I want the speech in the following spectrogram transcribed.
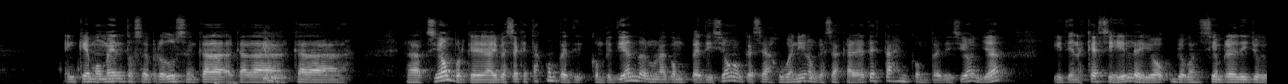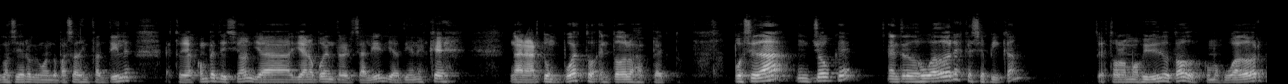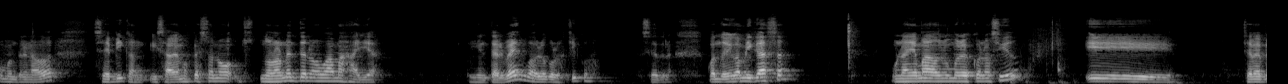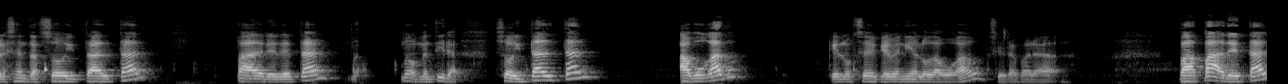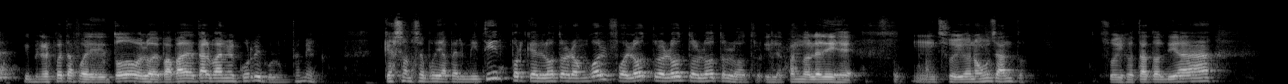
en qué momento se produce cada, cada, cada, cada acción, porque hay veces que estás compitiendo en una competición, aunque seas juvenil, aunque seas cadete, estás en competición ya y tienes que exigirle. Yo, yo siempre he dicho que considero que cuando pasas infantiles, esto ya es competición, ya, ya no puede entrar y salir, ya tienes que ganarte un puesto en todos los aspectos. Pues se da un choque entre dos jugadores que se pican esto lo hemos vivido todos, como jugador, como entrenador, se pican y sabemos que eso no, normalmente no va más allá. Y intervengo, hablo con los chicos, etcétera. Cuando llego a mi casa, una llamada a un número desconocido y se me presenta, soy tal, tal, padre de tal, no, mentira, soy tal, tal, abogado, que no sé qué venía lo de abogado, si era para papá de tal, y mi respuesta fue, todo lo de papá de tal va en el currículum también. Que eso no se podía permitir porque el otro era un golfo, el otro, el otro, el otro, el otro. Y cuando le dije, mm, su hijo no es un santo, su hijo está todo el día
